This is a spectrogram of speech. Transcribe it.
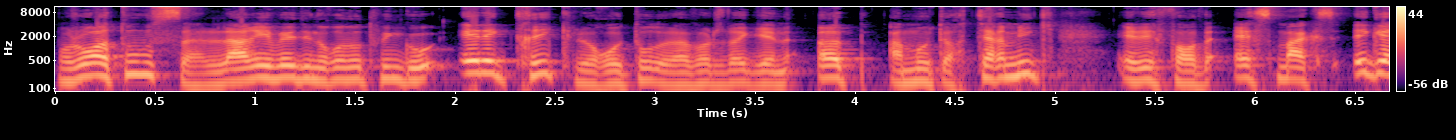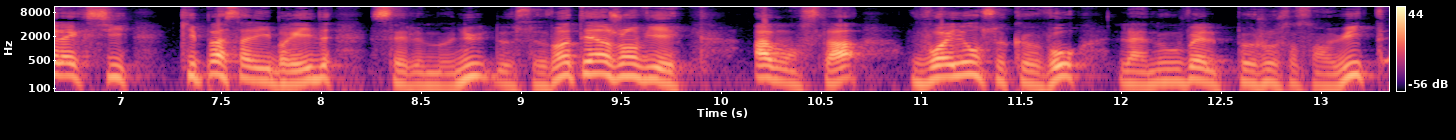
Bonjour à tous, l'arrivée d'une Renault Twingo électrique, le retour de la Volkswagen Up à moteur thermique et les Ford S-Max et Galaxy qui passent à l'hybride, c'est le menu de ce 21 janvier. Avant cela, voyons ce que vaut la nouvelle Peugeot 508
